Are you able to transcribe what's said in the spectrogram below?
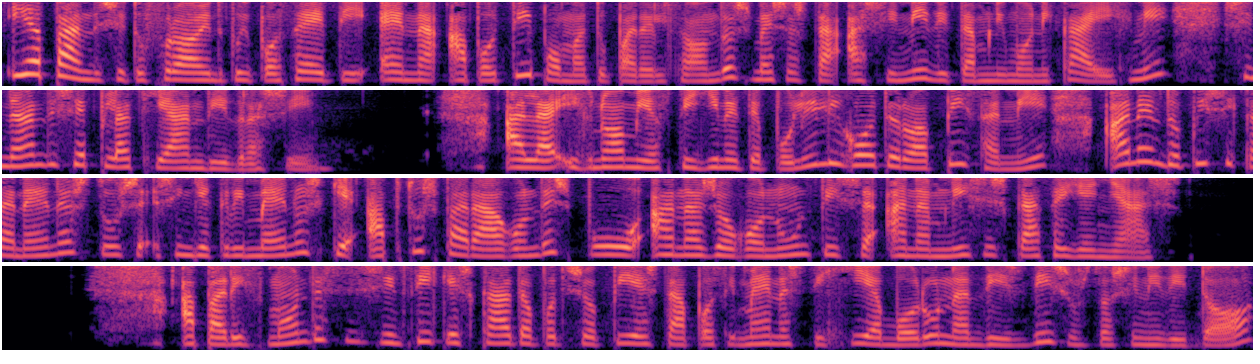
Η απάντηση του Φρόιντ που υποθέτει ένα αποτύπωμα του παρελθόντος μέσα στα ασυνείδητα μνημονικά ίχνη συνάντησε πλατιά αντίδραση αλλά η γνώμη αυτή γίνεται πολύ λιγότερο απίθανη αν εντοπίσει κανένας τους συγκεκριμένους και απτούς παράγοντες που αναζωογονούν τις αναμνήσεις κάθε γενιάς. Απαριθμώντας τις συνθήκες κάτω από τις οποίες τα αποθυμένα στοιχεία μπορούν να διεισδύσουν στο συνειδητό,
